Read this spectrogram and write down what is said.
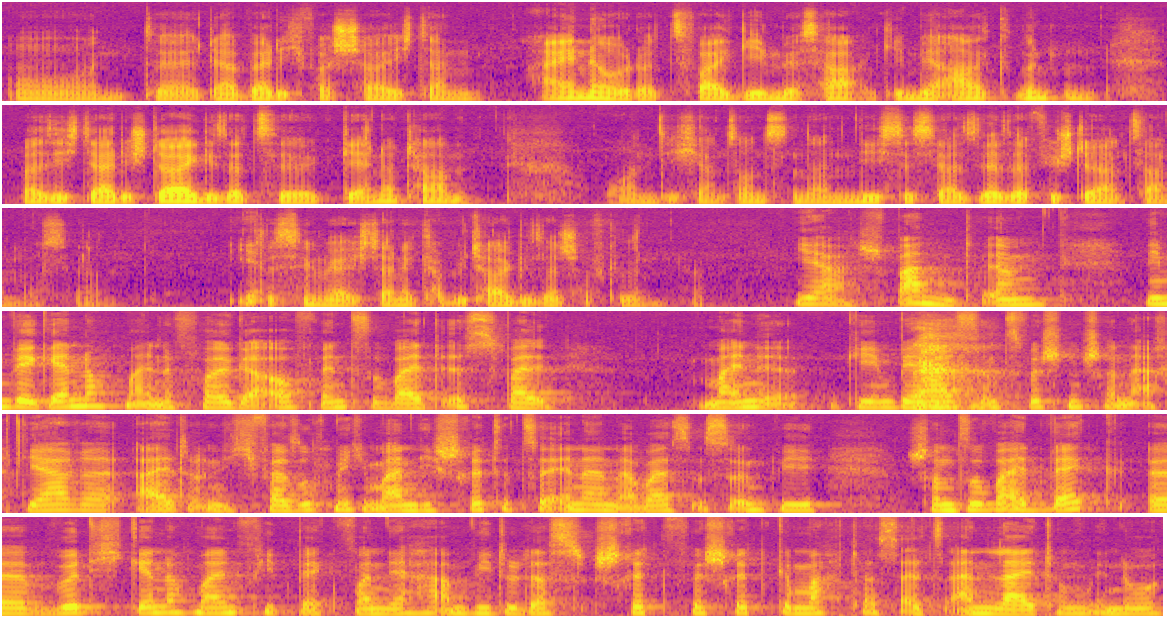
Und äh, da werde ich wahrscheinlich dann eine oder zwei GmbH, GmbH gründen, weil sich da die Steuergesetze geändert haben und ich ansonsten dann nächstes Jahr sehr, sehr viel Steuern zahlen muss. Ja. Ja. Deswegen werde ich da eine Kapitalgesellschaft gründen. Ja, ja spannend. Ähm, nehmen wir gerne noch mal eine Folge auf, wenn es soweit ist, weil meine GmbH ist inzwischen schon acht Jahre alt und ich versuche mich immer an die Schritte zu erinnern, aber es ist irgendwie schon so weit weg. Äh, würde ich gerne noch mal ein Feedback von dir haben, wie du das Schritt für Schritt gemacht hast als Anleitung, wenn du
